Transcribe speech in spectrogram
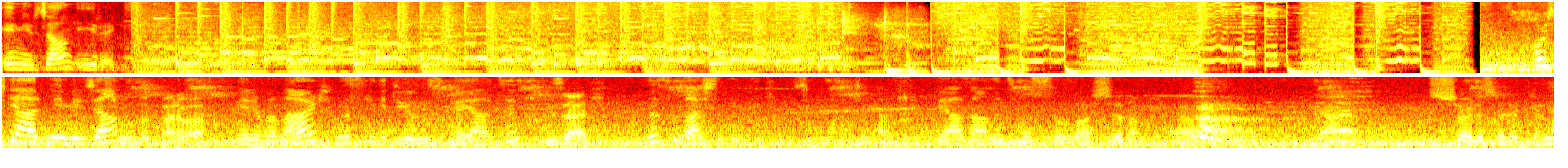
Emircan İrek. Hoş geldin Emircan. Bulduk merhaba. Merhabalar. Nasıl gidiyor müzik hayatı? Güzel. Nasıl başladın peki müzik macerasına? Biraz anlatır mısın? Nasıl başladım? Ee, yani şöyle söyleyebilirim.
